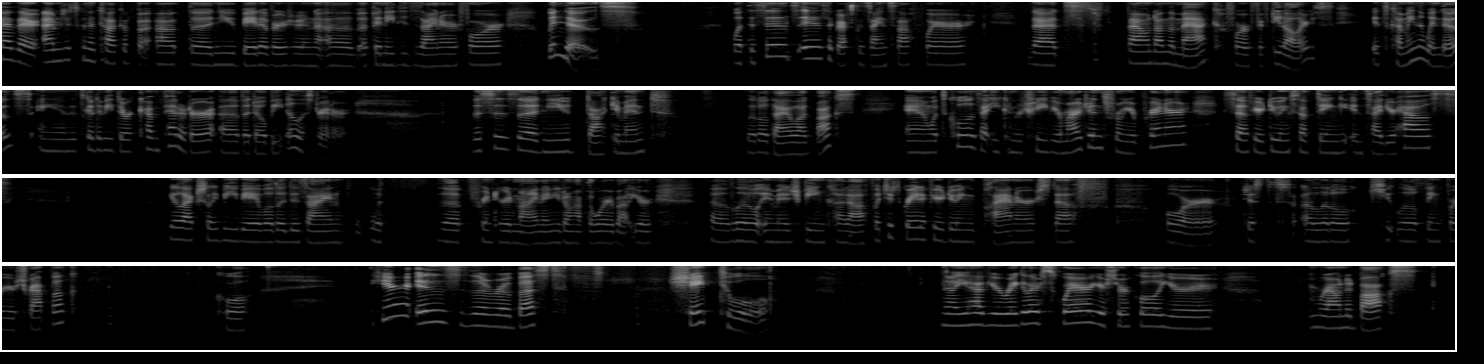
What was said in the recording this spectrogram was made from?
Hi there, I'm just going to talk about the new beta version of Affinity Designer for Windows. What this is, is a graphic design software that's found on the Mac for $50. It's coming to Windows, and it's going to be their competitor of Adobe Illustrator. This is a new document, little dialog box, and what's cool is that you can retrieve your margins from your printer, so if you're doing something inside your house, you'll actually be, be able to design with the printer in mind and you don't have to worry about your uh, little image being cut off, which is great if you're doing planner stuff or just a little cute little thing for your scrapbook. Cool. Here is the robust shape tool. Now you have your regular square, your circle, your rounded box,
